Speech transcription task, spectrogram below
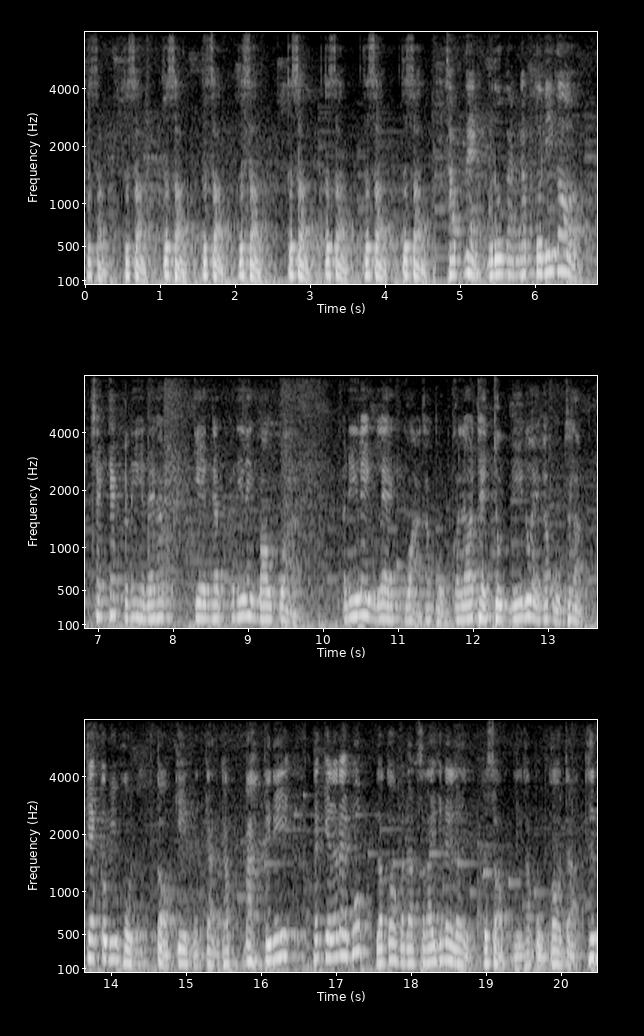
ทดสอบทดสอบทดสอบทดสอบทดสอบ ทดสอบทดสอบทดสอบทดสอบครับเนี่ยมาดูกันครับตัวนี้ก็เช็คแก๊กตัวนี้เห็นไหมครับ เกณฑ์ครับอันนี้เร่งเบากว่า อันนี้เร่งแรงกว่าครับผมก็แล้วแต่จุดนี้ด้วยครับผมสลับแก๊กก็มีผลต่อเกณฑ์เหมือนกันครับมาทีนี้ถ้าเกณฑ์แล้วได้ปุ๊บเราก็มาดันสไลด์ขึ้นได้เลยทดสอบนี่ครับผมก็จะขึ้น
